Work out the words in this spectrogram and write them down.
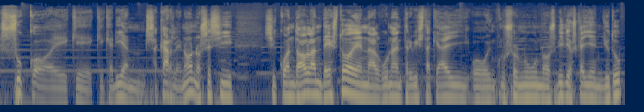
suco eh, que, querían sacarle, ¿no? No sé si, si cuando hablan de esto en alguna entrevista que hay o incluso en unos vídeos que hay en YouTube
